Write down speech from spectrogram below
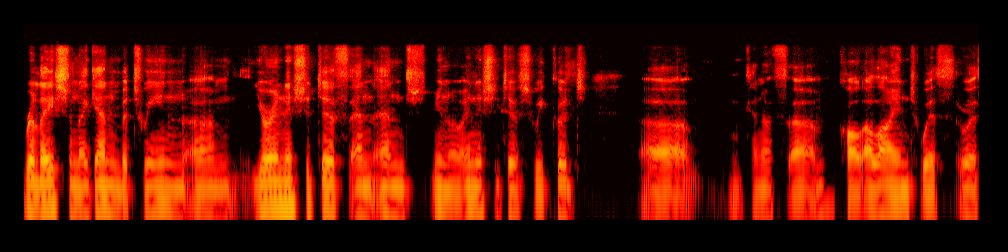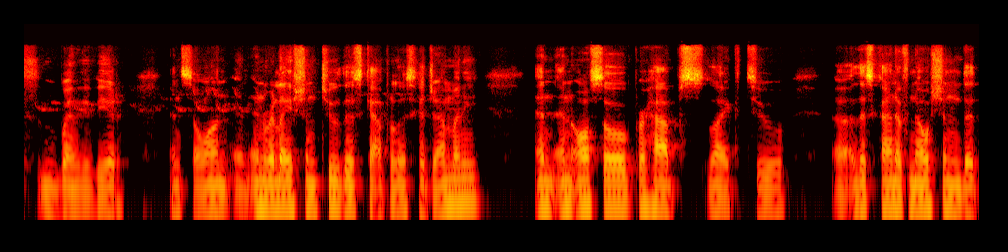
relation again between um, your initiative and and you know initiatives we could uh, kind of um, call aligned with with Buen Vivir and so on in, in relation to this capitalist hegemony. And and also perhaps like to uh, this kind of notion that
